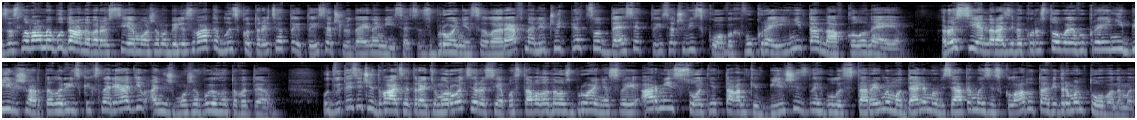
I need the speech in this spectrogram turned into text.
За словами Буданова, Росія може мобілізувати близько 30 тисяч людей на місяць. Збройні сили РФ налічують 510 тисяч військових в Україні та навколо неї. Росія наразі використовує в Україні більше артилерійських снарядів, аніж може виготовити. У 2023 році Росія поставила на озброєння своєї армії сотні танків. Більшість з них були старими моделями, взятими зі складу та відремонтованими,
